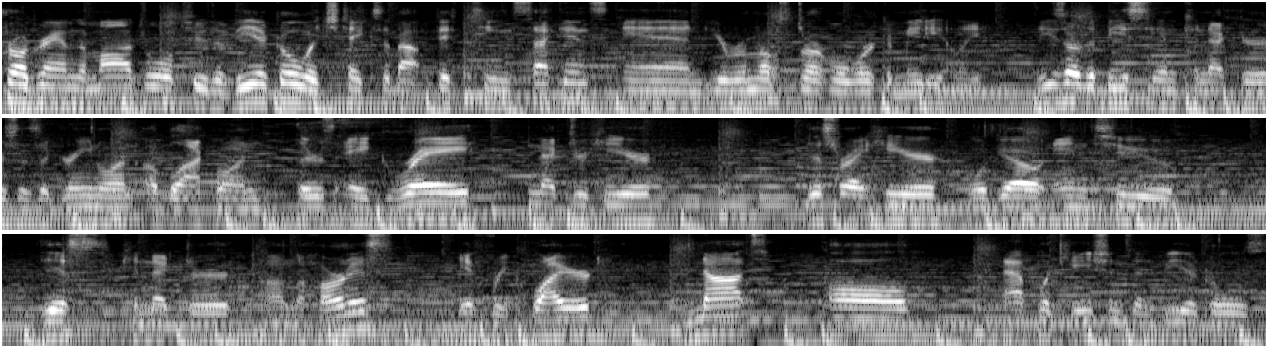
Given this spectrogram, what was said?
program the module to the vehicle, which takes about 15 seconds, and your remote start will work immediately. These are the BCM connectors. There's a green one, a black one. There's a gray connector here. This right here will go into this connector on the harness if required. Not all applications and vehicles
